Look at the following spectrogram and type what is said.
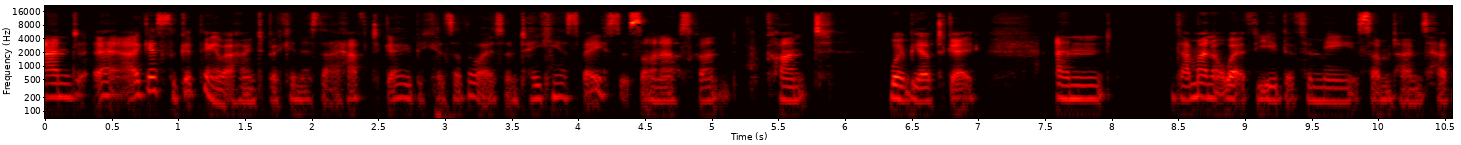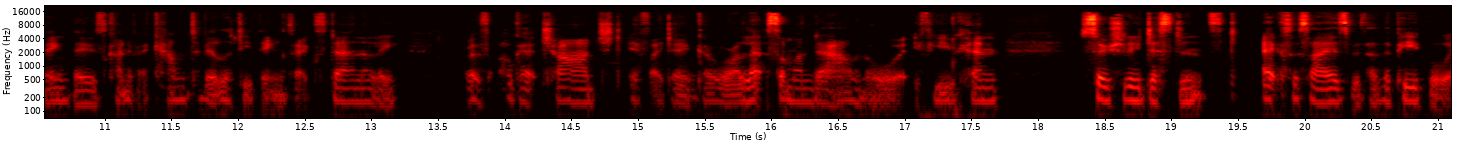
and I guess the good thing about having to book in is that I have to go because otherwise I'm taking a space that someone else can't can't won't be able to go. And that might not work for you, but for me, sometimes having those kind of accountability things externally of I'll get charged if I don't go or I'll let someone down or if you can socially distanced exercise with other people,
